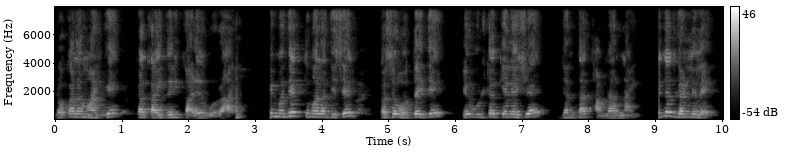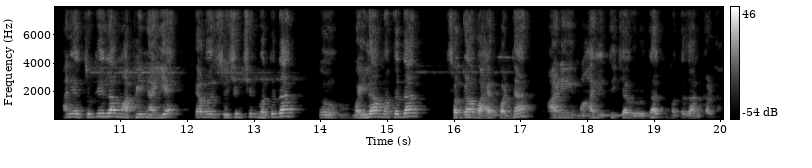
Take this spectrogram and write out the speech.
लोकांना माहिती आहे का काहीतरी काळे बोरं आहे. मध्येच तुम्हाला दिसेल कसं होतंय ते. हे उलट केल्याशिवाय जनता थांबणार नाही. तिथंच घडलेलं आहे. आणि या चुकीला माफी नाहीये. त्यामुळे सुशिक्षित मतदार जो महिला मतदार सगळा बाहेर पडणार आणि महायुतीच्या विरोधात मतदान करणार.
